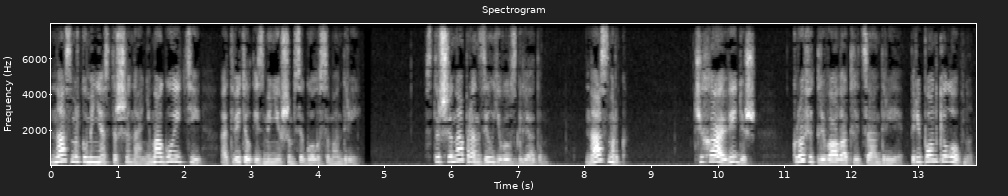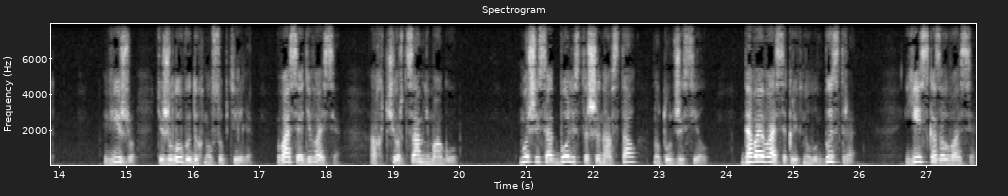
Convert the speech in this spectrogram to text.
«Насморк у меня, старшина, не могу идти!» — ответил изменившимся голосом Андрей. Старшина пронзил его взглядом. «Насморк?» «Чихаю, видишь?» Кровь отливала от лица Андрея. Перепонки лопнут. «Вижу. Тяжело выдохнул Субтеля. «Вася, одевайся!» «Ах, черт, сам не могу!» Морщись от боли, старшина встал, но тут же сел. «Давай, Вася!» — крикнул он. «Быстро!» «Есть!» — сказал Вася,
